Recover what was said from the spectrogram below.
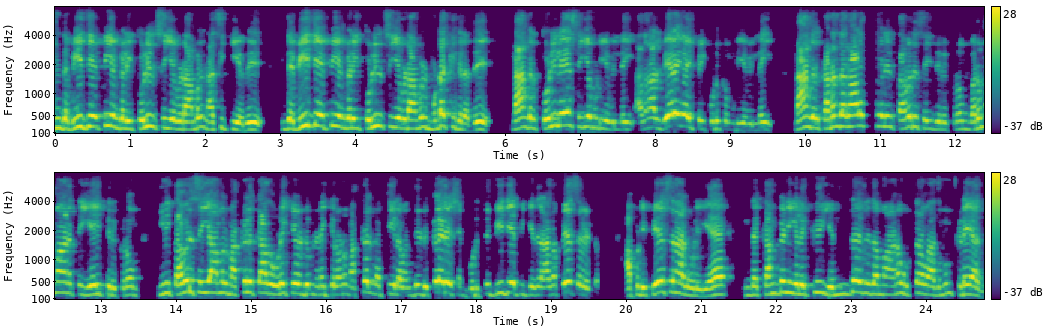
இந்த பிஜேபி எங்களை தொழில் செய்ய விடாமல் நசுக்கியது. இந்த பிஜேபி எங்களை தொழில் செய்ய விடாமல் முடக்குகிறது. நாங்கள் தொழிலே செய்ய முடியவில்லை. அதனால் வேலை வாய்ப்பை கொடுக்க முடியவில்லை. நாங்கள் கடந்த காலங்களில் தவறு செய்திருக்கிறோம். வருமானத்தை ஏய்த்திருக்கிறோம். இனி தவறு செய்யாமல் மக்களுக்காக உழைக்க வேண்டும் நினைக்கிறோம் மக்கள் மத்தியில வந்து டிக்ளரேஷன் கொடுத்து பிஜேபிக்கு எதிராக பேச வேண்டும். அப்படி பேசினால் ஒழிய இந்த கம்பெனிகளுக்கு எந்த விதமான உத்தரவாதமும் கிடையாது.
